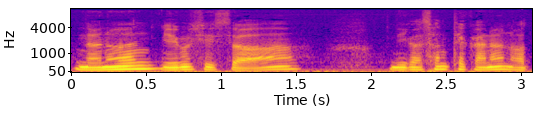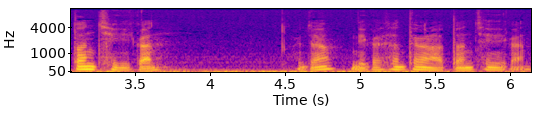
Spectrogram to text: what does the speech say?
너는 읽을 수 있어. 네가 선택하는 어떤 책이건 그죠? 네가 선택하는 어떤 책이건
